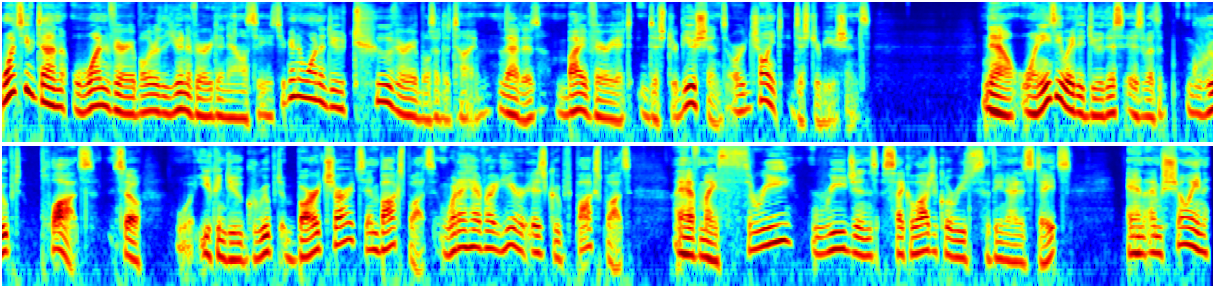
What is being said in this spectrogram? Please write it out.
Once you've done one variable or the univariate analyses, you're going to want to do two variables at a time. That is bivariate distributions or joint distributions. Now, one easy way to do this is with grouped plots. So you can do grouped bar charts and box plots. What I have right here is grouped box plots. I have my three regions, psychological regions of the United States, and I'm showing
